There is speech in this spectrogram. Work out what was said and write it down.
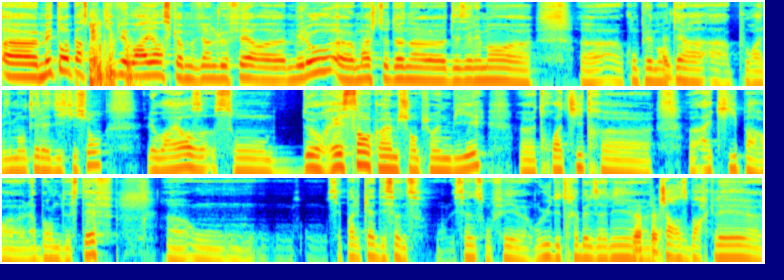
euh, mettons en perspective les Warriors comme vient de le faire euh, Melo. Euh, moi, je te donne euh, des éléments euh, complémentaires à- à- pour alimenter la discussion. Les Warriors sont deux récents quand même champions NBA, euh, trois titres acquis par la bande de Steph. Euh, on, on- c'est pas le cas des Suns. Bon, les Suns ont, fait, euh, ont eu de très belles années. Euh. Charles Barkley, euh,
